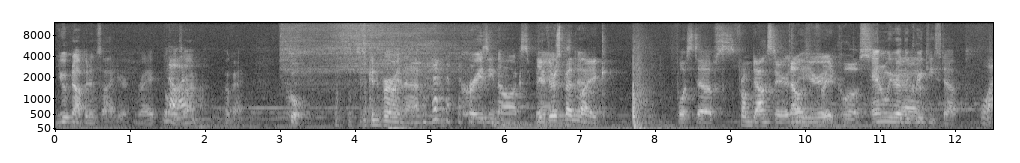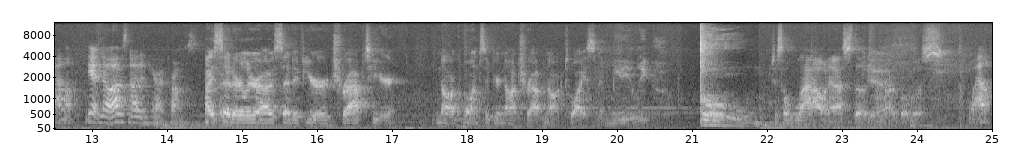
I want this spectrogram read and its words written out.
you have not been inside here, right? The No, whole I time. Okay. Cool. Just confirming that. Crazy knocks. Dude, there's bangs, been and- like Footsteps. from downstairs. That was hear pretty close. And we heard Yeah. the creaky step. Wow. Yeah, no, I was not in here, I promise. I said earlier, I said if you're trapped here, knock once. If you're not trapped, knock twice. And immediately, boom! Just a loud ass thud from right above us. Wow.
